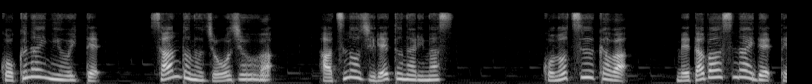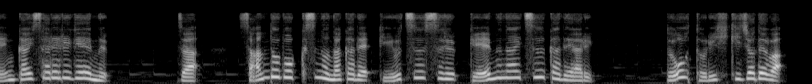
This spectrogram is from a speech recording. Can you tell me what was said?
国内において、サンドの上場は初の事例となります。この通貨はメタバース内で展開されるゲーム、ザ・サンドボックスの中で流通するゲーム内通貨であり、同取引所では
